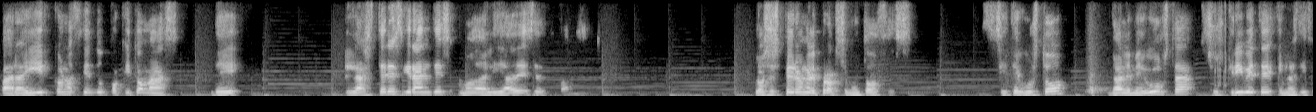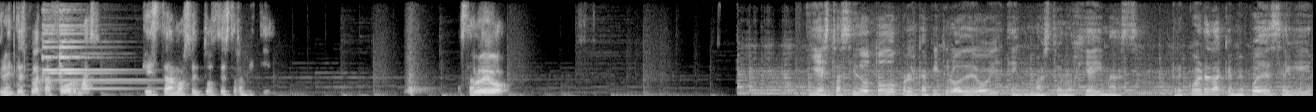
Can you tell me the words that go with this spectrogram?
para ir conociendo un poquito más de las tres grandes modalidades de tratamiento. Los espero en el próximo entonces. Si te gustó, dale me gusta, suscríbete en las diferentes plataformas que estamos entonces transmitiendo. Hasta luego. Y esto ha sido todo por el capítulo de hoy en Mastología y más. Recuerda que me puedes seguir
